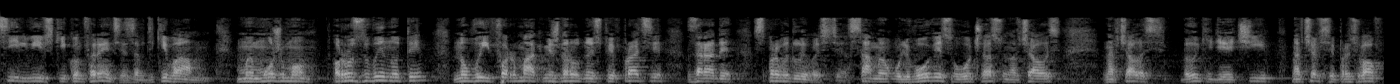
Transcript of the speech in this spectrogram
цій львівській конференції, завдяки вам, ми можемо розвинути новий формат міжнародної співпраці заради справедливості. Саме у Львові свого часу навчались, навчались великі діячі, навчався і працював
